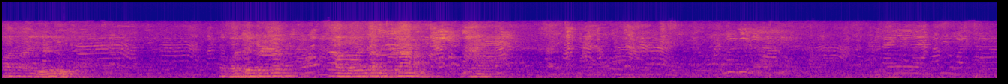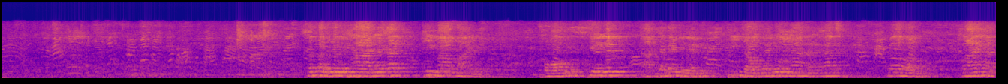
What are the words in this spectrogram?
ผ้าไตรเหลืออยู่ก็ขอเชิญนะครับ999นะครับสำหรับโรงทานนะครับที่มาใหม่ ของที่ระลึกอาจจะไม่เหมือนที่จองไว้ล่วงหน้านะครับ ก็คล้ายกัน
